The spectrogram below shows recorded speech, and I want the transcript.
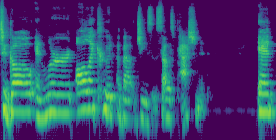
to go and learn all I could about Jesus. I was passionate. And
